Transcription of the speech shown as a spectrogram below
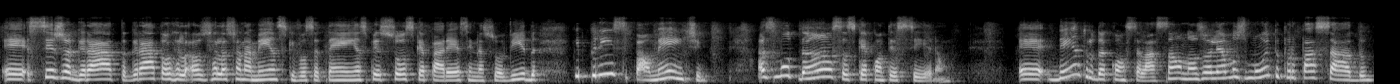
É, seja grata, grata aos relacionamentos que você tem, às pessoas que aparecem na sua vida e principalmente as mudanças que aconteceram. É, dentro da constelação, nós olhamos muito para o passado.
